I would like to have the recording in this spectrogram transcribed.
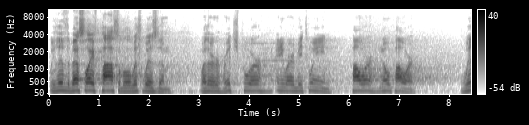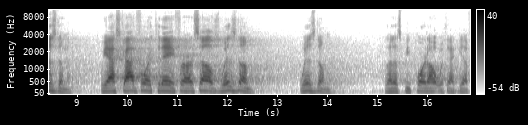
We live the best life possible with wisdom, whether rich, poor, anywhere in between, power, no power. Wisdom. We ask God for it today for ourselves. Wisdom. Wisdom. Let us be poured out with that gift.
